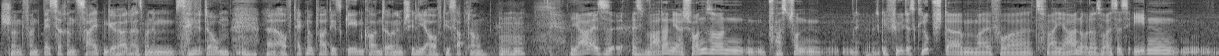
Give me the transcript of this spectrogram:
schon von besseren Zeiten gehört, als man im Cinedome mhm. äh, auf Techno-Partys gehen konnte und im Chili auf die Subtown. Mhm. Ja, es, es war dann ja schon so ein, fast schon ein gefühltes Clubsterben mal vor zwei Jahren oder so, als es Eden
